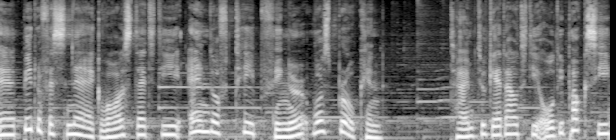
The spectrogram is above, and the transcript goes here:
A bit of a snag was that the end of tape finger was broken. Time to get out the old epoxy.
